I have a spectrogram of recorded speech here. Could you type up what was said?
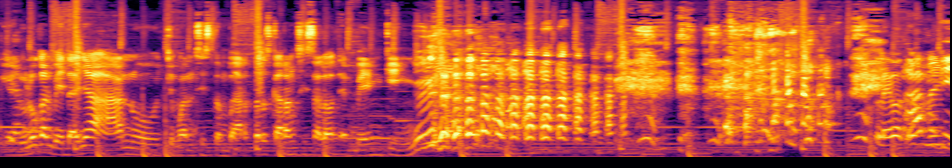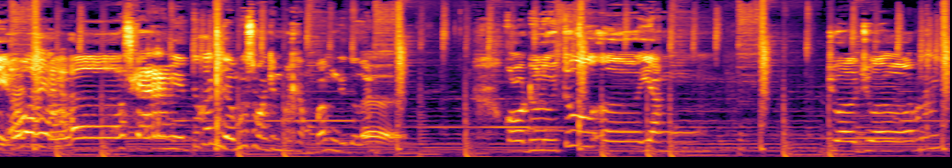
Ya yang dulu kan bedanya anu, cuman sistem barter, sekarang sisa lewat m banking. lewat m apa banking. Ki? Oh ya, eh, sekarang itu kan zaman semakin berkembang gitu kan. Kalau dulu itu eh, yang jual-jual apa namanya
